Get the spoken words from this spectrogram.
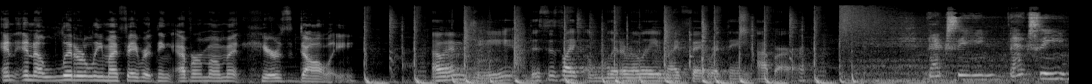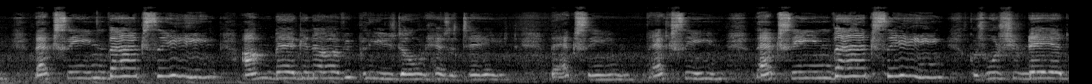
And in a literally my favorite thing ever moment, here's Dolly. OMG, this is like literally my favorite thing ever. Vaccine, vaccine, vaccine, vaccine. I'm begging of you, please don't hesitate. Vaccine, vaccine, vaccine, vaccine. Because once you're dead,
